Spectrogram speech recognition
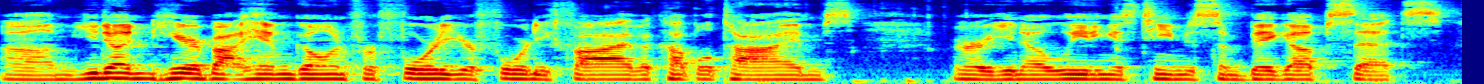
Um, you don't hear about him going for 40 or 45 a couple times or, you know, leading his team to some big upsets.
